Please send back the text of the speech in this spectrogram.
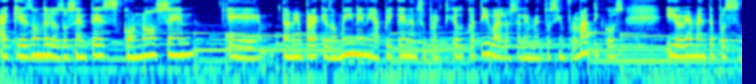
aquí es donde los docentes conocen, eh, también para que dominen y apliquen en su práctica educativa los elementos informáticos y obviamente pues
